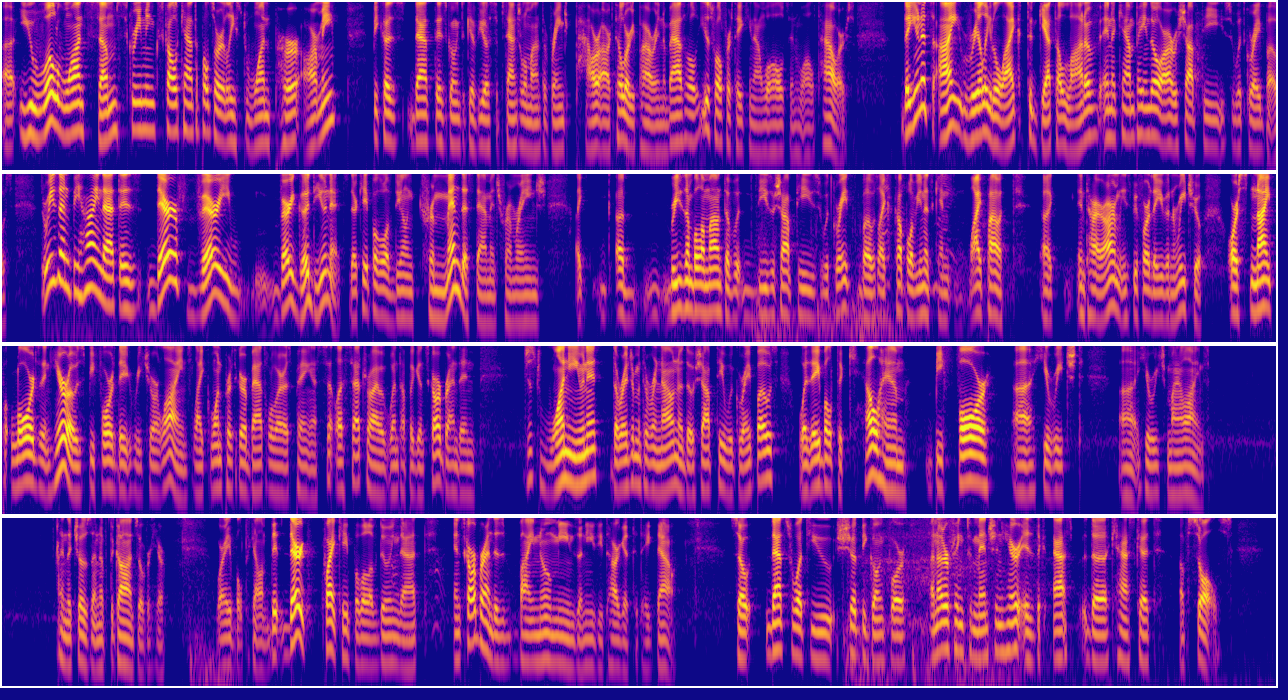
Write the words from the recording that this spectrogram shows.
Uh, you will want some Screaming Skull catapults, or at least one per army, because that is going to give you a substantial amount of range power, artillery power in a battle, useful for taking down walls and wall towers. The units I really like to get a lot of in a campaign, though, are Ushabtis with great bows. The reason behind that is they're very, very good units. They're capable of dealing tremendous damage from range like a reasonable amount of these Ushabtis with great bows, like a couple of units can wipe out uh, entire armies before they even reach you, or snipe lords and heroes before they reach your lines. Like one particular battle where I was playing a Settra, I went up against Skarbrand and just one unit, the Regiment of Renown of the Ushabti with great bows, was able to kill him before uh, he reached uh, he reached my lines and the chosen of the gods over here were able to kill him. They're quite capable of doing that, and Skarbrand is by no means an easy target to take down. So that's what you should be going for. Another thing to mention here is the, the Casket of Souls.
